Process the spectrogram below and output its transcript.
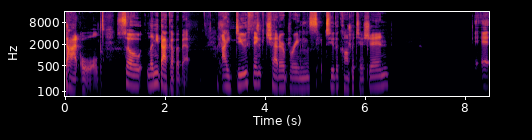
that old. So let me back up a bit. I do think Cheddar brings to the competition a,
